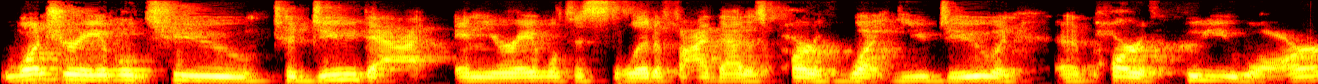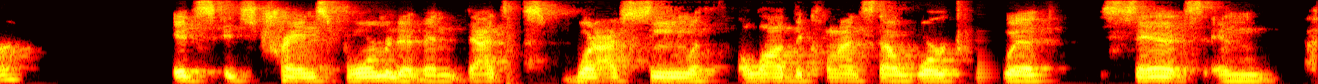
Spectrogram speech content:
once you're able to to do that and you're able to solidify that as part of what you do and, and part of who you are it's it's transformative. And that's what i've seen with a lot of the clients that i've worked with since and i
